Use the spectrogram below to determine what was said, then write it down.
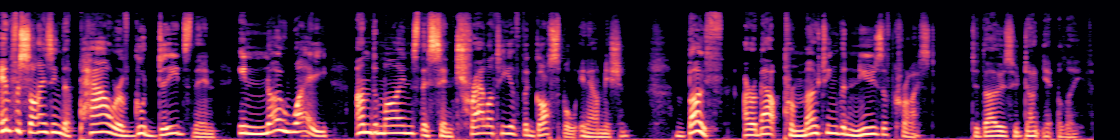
Emphasizing the power of good deeds, then, in no way undermines the centrality of the gospel in our mission. Both are about promoting the news of Christ to those who don't yet believe.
